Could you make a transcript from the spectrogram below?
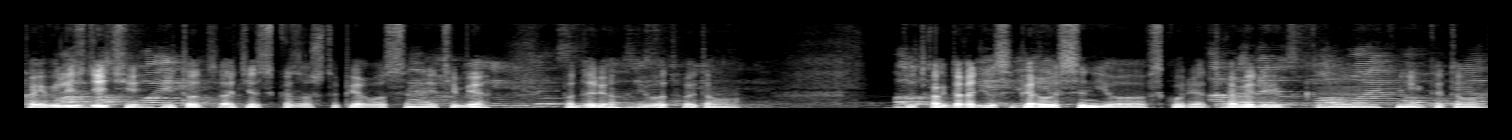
появились дети. И тот отец сказал, что первого сына я тебе подарю. И вот поэтому тут, когда родился первый сын, его вскоре отправили к, к, к этому,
